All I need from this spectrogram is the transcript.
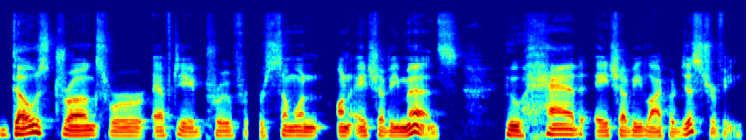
those drugs were FDA approved for someone on HIV meds who had HIV lipodystrophy.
